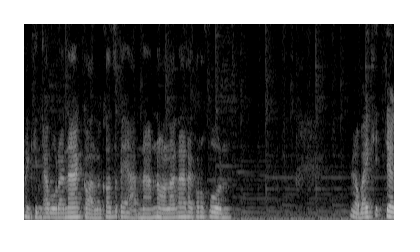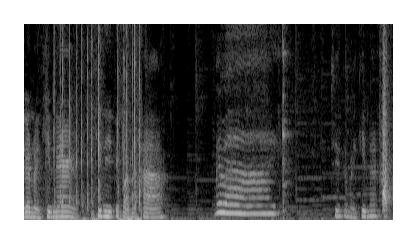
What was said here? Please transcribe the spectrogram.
มากินคาโบนาร่าก่อนแล้วก็จะไปอาบน้ำนอนแล้วนะทุกคนเดี๋ยวไว้เจอกันใหม่คลิปหน้า คลิปนี้ไปก่อนนะคะ บ๊ายบาย เจอกันใหม่คลิปหน้าค่ะ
